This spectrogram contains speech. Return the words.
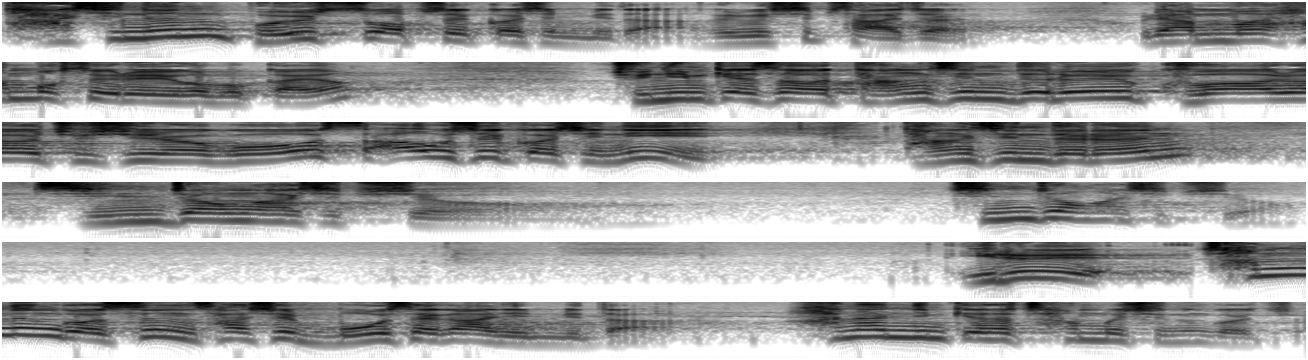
다시는 볼 수 없을 것입니다. 그리고 14절. 우리 한번 한 목소리로 읽어볼까요? 주님께서 당신들을 구하려 주시려고 싸우실 것이니 당신들은 진정하십시오. 진정하십시오. 이를 참는 것은 사실 모세가 아닙니다. 하나님께서 참으시는 거죠.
